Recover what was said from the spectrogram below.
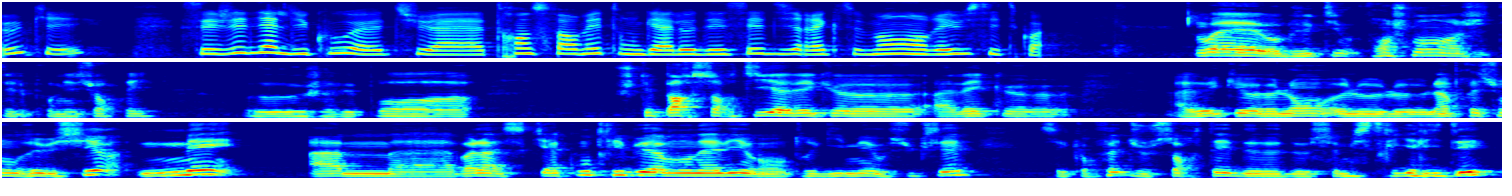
Ok, c'est génial. Du coup, euh, tu as transformé ton galop d'essai directement en réussite, quoi. Ouais, objectif. Franchement, hein, j'étais le premier surpris. Euh, j'avais pas, je n'étais pas ressorti avec euh, avec avec l'impression de réussir, mais à voilà, ce qui a contribué à mon avis entre guillemets au succès, c'est qu'en fait, je sortais de, de semestrialité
